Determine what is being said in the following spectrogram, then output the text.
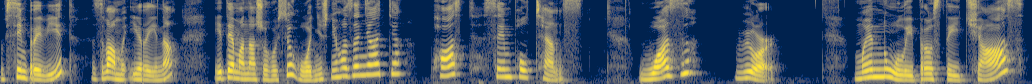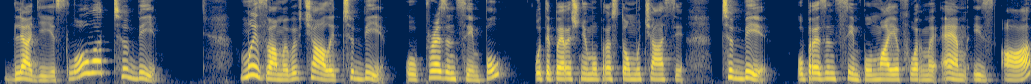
Всім привіт! З вами Ірина. І тема нашого сьогоднішнього заняття Past Simple Tense. Was were. Минулий простий час для дієслова to be. Ми з вами вивчали to be у present simple у теперішньому простому часі. To be у present simple має форми am із are.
